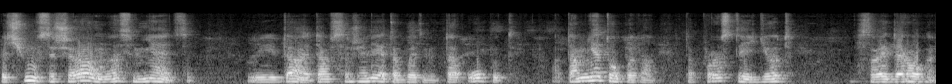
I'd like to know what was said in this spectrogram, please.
Почему в США у нас меняется? И да, и там сожалеют об этом, это опыт. А там нет опыта, это просто идет своей дорогой.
